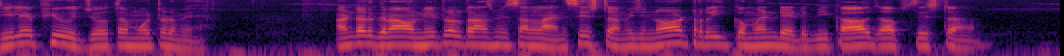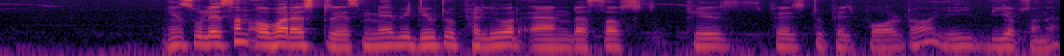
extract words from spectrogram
डिले फ्यूज जो होता है मोटर में underground neutral transmission line system is not recommended because of system insulation over stress may be due to failure and phase phase to phase fault यही बी ऑप्शन है।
